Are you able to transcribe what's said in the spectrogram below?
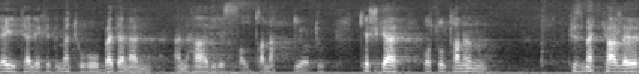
leyte li hidmetuhu bedenen en hadihi saltana diyordu. Keşke o sultanın hizmetkarlığı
